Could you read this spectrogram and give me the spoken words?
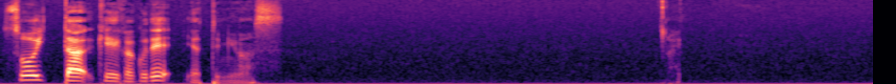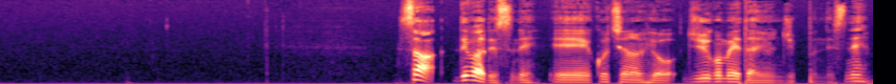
そういった計画でやってみます。さあ、ではですね、えー、こちらの表、15メーター40分ですね。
